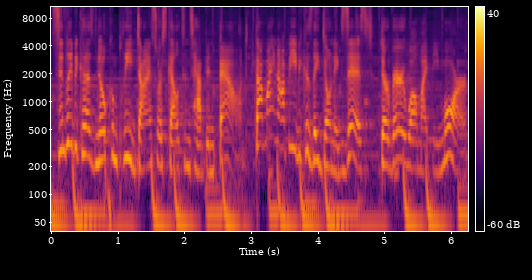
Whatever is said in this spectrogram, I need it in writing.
simply because no complete dinosaur skeletons have been found. That might not be because they don't exist, there very well might be more,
